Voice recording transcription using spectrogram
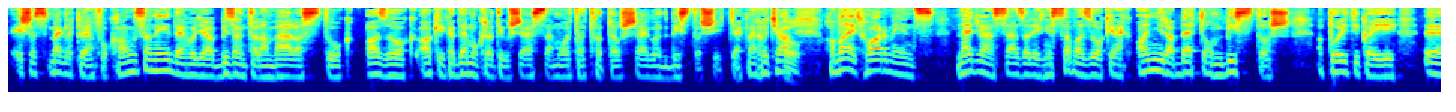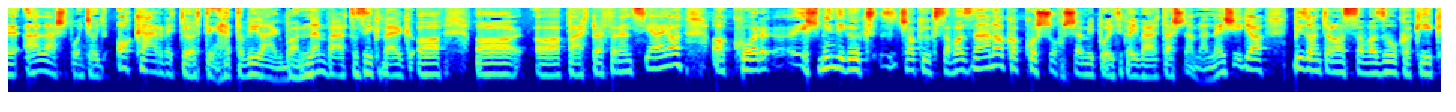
és ez meglepően fog hangzani, de hogy a bizonytalan választók azok, akik a demokratikus elszámoltathatóságot biztosítják. Mert hogyha oh. ha van egy 30-40 százaléknyi szavazó, akinek annyira beton biztos a politikai ö, álláspontja, hogy akármi történhet a világban, nem változik meg a, a, a párt preferenciája, akkor, és mindig ők, csak ők szavaznának, akkor soha semmi politikai váltás nem lenne. És így a bizonytalan szavazók, akik,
